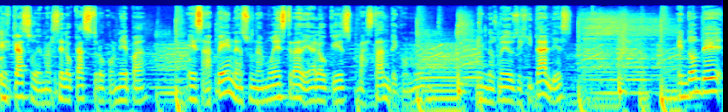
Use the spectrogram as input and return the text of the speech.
El caso de Marcelo Castro con EPA es apenas una muestra de algo que es bastante común en los medios digitales, en donde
